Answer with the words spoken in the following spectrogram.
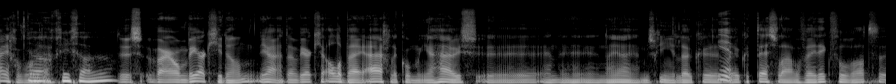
high geworden. ja giga. Hè? Dus waarom werk je dan? Ja, dan werk je allebei eigenlijk om in je huis eh, en eh, nou ja, misschien je leuke, Ja. leuke Tesla of weet ik veel wat eh,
